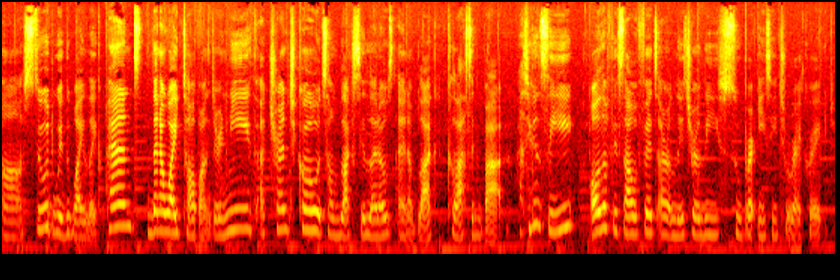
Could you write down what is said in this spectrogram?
uh, suit with white leg pants, then a white top underneath, a trench coat, some black stilettos, and a black classic bag. As you can see, all of these outfits are literally super easy to recreate.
